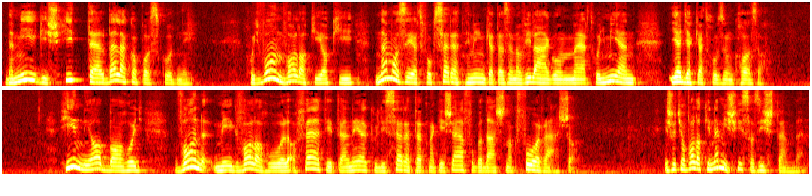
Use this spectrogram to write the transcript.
de mégis hittel belekapaszkodni, hogy van valaki, aki nem azért fog szeretni minket ezen a világon, mert hogy milyen jegyeket hozunk haza. Hinni abban, hogy van még valahol a feltétel nélküli szeretetnek és elfogadásnak forrása. És hogyha valaki nem is hisz az Istenben,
